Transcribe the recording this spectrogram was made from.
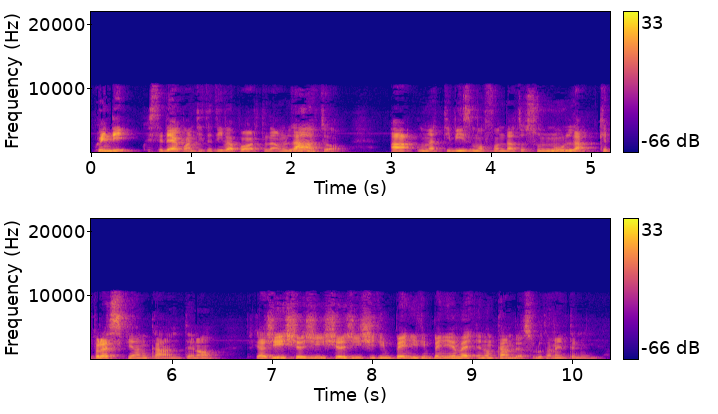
Quindi questa idea quantitativa porta da un lato a un attivismo fondato su nulla che però è sfiancante, no? Perché agisci, agisci, agisci, ti impegni, ti impegni e non cambia assolutamente nulla.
